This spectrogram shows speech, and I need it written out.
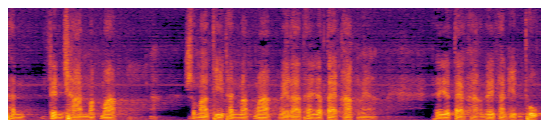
ท่านเล่นฌานมากๆสมาธิท่านมาก ๆ เวลาท่านจะแตกหักเนี่ย ท่าจะแตกหักด้วยการเห็นทุกข์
